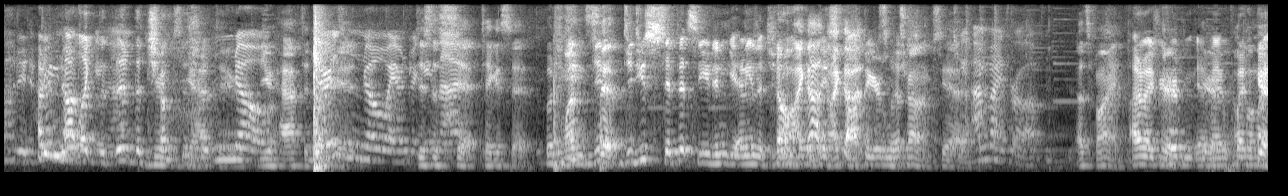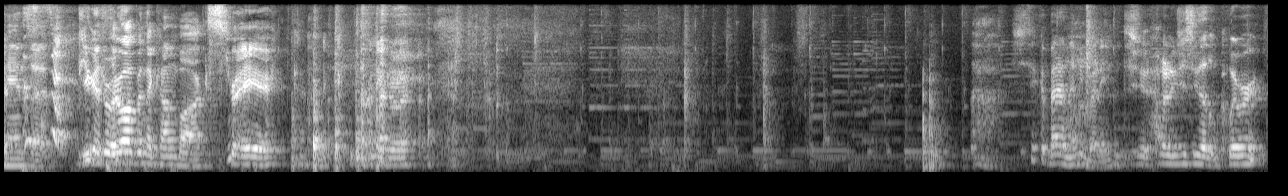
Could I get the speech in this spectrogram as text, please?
Oh, dude, how do you not like the, the, the chunks You and have shit? No. You have to. drink it. There's it. no way I'm drinking Just a that. sip. Take a sip. But did, One you, did, sip. did you sip it so you didn't get any of the chunks? No, I got. they I got your some lips? chunks. Yeah, Yeah. I might throw up. That's fine. I don't know if you Here, heard me. here, Yeah, I'll put my- my hands up. You can throw up in the cum box right here. She took it better than anybody. Dude, how did you see that little quiver?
